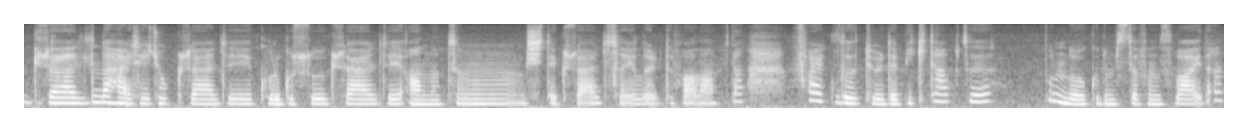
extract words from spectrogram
Güzeldi de her şey çok güzeldi. Kurgusu güzeldi. Anlatım işte güzeldi sayılırdı falan filan. Farklı türde bir kitaptı. Bunu da okudum Stephen Zweig'den.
